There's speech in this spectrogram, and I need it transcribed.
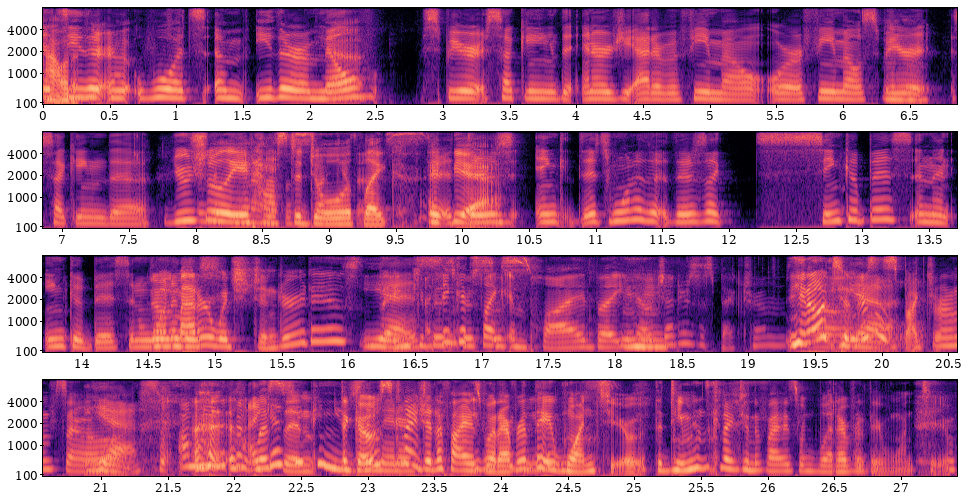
it's either a, well, it's um, either a male spirit sucking the energy out of a female, or a female spirit sucking the. usually it has to a do with like succubus. There, yeah There's inc- it's one of the there's like succubus and then incubus and no one of matter those, which gender it is the Yes. I I think it's like implied, but you know, Mhm. gender's a spectrum. you know so- gender's Yeah. a spectrum so Yeah, so I, mean, I guess Listen, you can the use some ghosts can identify as Even for whatever they want to. The demons can identify as whatever they want to.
